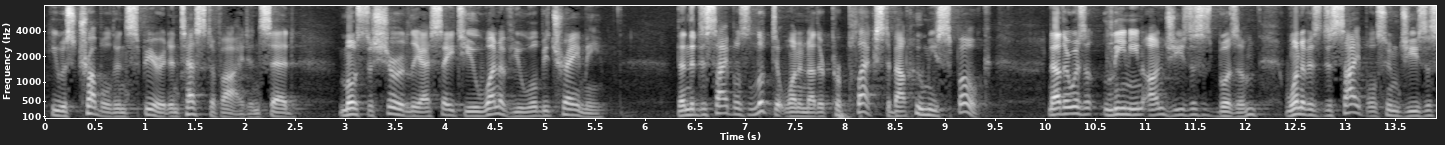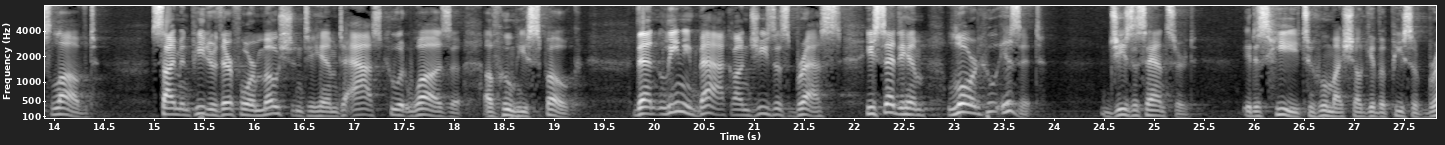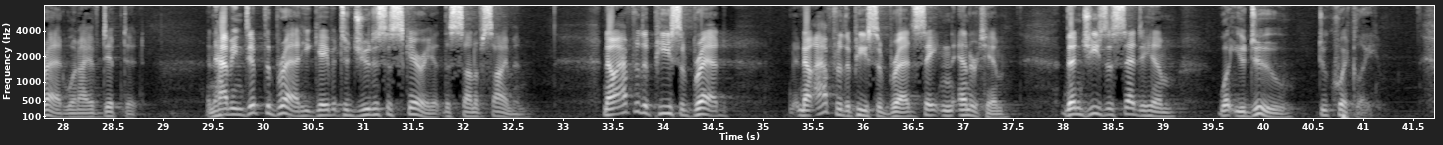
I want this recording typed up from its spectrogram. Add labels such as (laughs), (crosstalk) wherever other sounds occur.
he was troubled in spirit and testified and said, Most assuredly, I say to you, one of you will betray me. Then the disciples looked at one another, perplexed about whom he spoke. Now there was leaning on Jesus' bosom one of his disciples whom Jesus loved. Simon Peter therefore motioned to him to ask who it was of whom he spoke. Then, leaning back on Jesus' breast, he said to him, Lord, who is it? Jesus answered, It is he to whom I shall give a piece of bread when I have dipped it. And having dipped the bread, he gave it to Judas Iscariot, the son of Simon. Now, after the piece of bread, now after the piece of bread, Satan entered him. Then Jesus said to him, What you do, do quickly.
